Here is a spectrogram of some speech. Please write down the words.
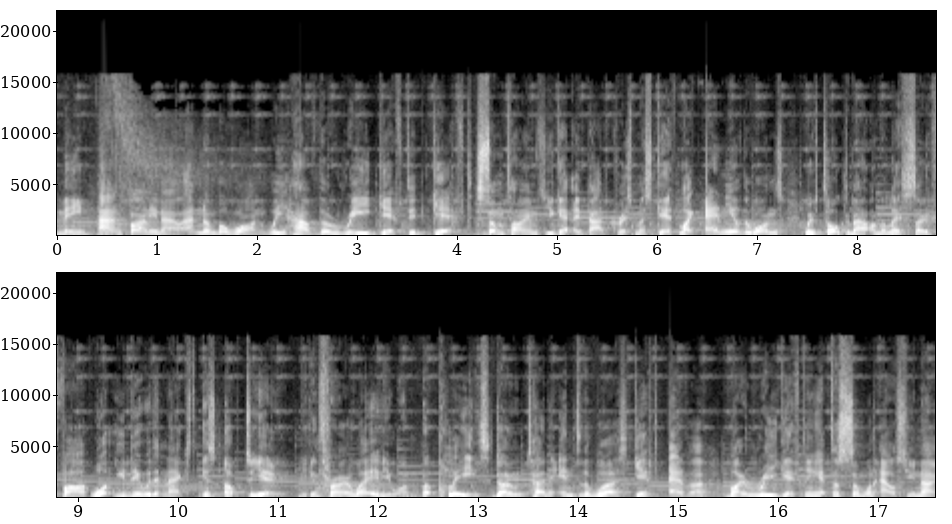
mean. And finally now, at number one, we have the re-gifted gift. Sometimes you get a bad Christmas gift like any of the ones we've talked about on the list so far. What you do with it next is up to you. You can throw it away if you want, but please don't turn it into the worst gift ever by re-gifting it to someone else you know.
